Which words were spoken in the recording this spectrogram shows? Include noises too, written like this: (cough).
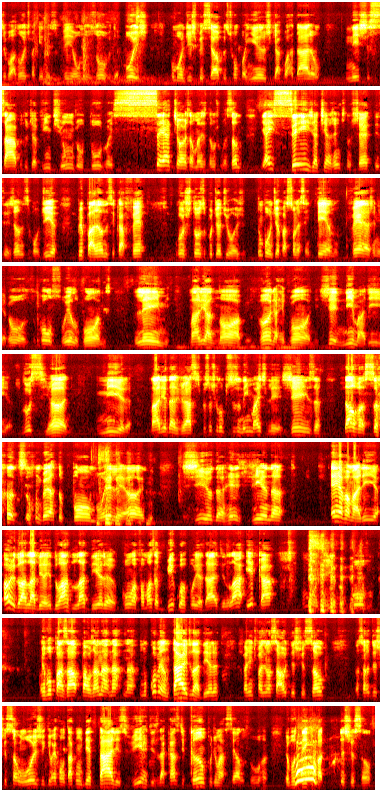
tarde, boa noite para quem nos vê ou nos ouve depois. Um bom dia especial para os companheiros que acordaram neste sábado, dia 21 de outubro, às 7 horas da manhã, já estamos começando. E às 6 já tinha gente no chat desejando esse bom dia, preparando esse café gostoso para o dia de hoje. Um bom dia para Sônia Centeno, Vera Generoso, Consuelo Gomes, Leime, Maria Nobre, Vânia Rigoni, Geni Maria, Luciane, Mira, Maria das Graças, pessoas que eu não preciso nem mais ler, Geisa, Dalva Santos, (laughs) Humberto Pombo, Eleane, Gilda, Regina, Eva Maria, olha o Eduardo Ladeira, Eduardo Ladeira, com a famosa bicorporiedade, lá e cá. Um bom dia pro povo. Eu vou pausar, pausar na, na, na, no comentário de Ladeira para a gente fazer nossa audiodescrição. Nossa audiodescrição hoje, que vai contar com detalhes verdes da casa de campo de Marcelo Turra. Eu vou ter que fazer uma descrição.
